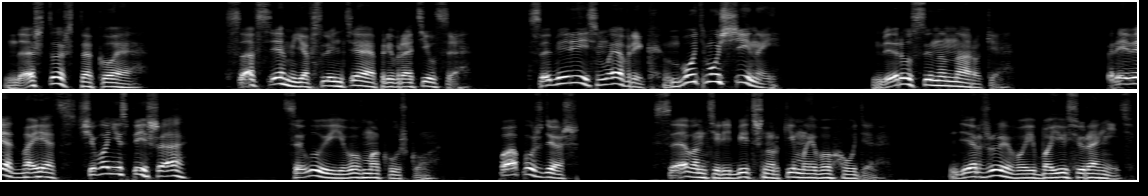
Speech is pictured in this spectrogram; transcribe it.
Да что ж такое? Совсем я в слюнтяя превратился. Соберись, Мэврик, будь мужчиной. Беру сына на руки. «Привет, боец, чего не спишь, а?» Целую его в макушку. «Папу ждешь?» Севен теребит шнурки моего худи. Держу его и боюсь уронить.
